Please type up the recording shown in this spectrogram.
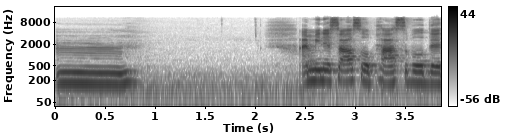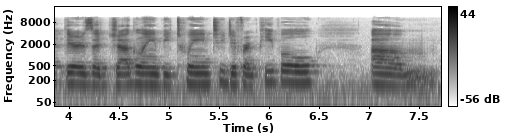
Mm. I mean, it's also possible that there's a juggling between two different people, um,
